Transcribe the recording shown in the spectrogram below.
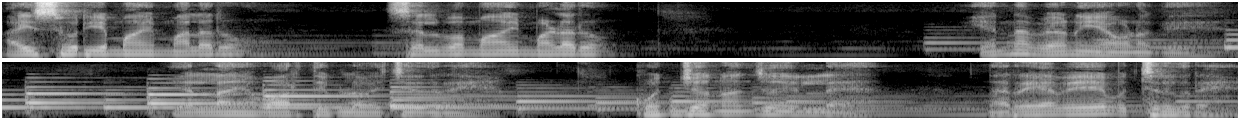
ஐஸ்வர்யமாய் மலரும். செல்வமாய் மலரும். என்ன வேணும் உனக்கு? எல்லாம் என் வார்த்தைக்குள்ளே வச்சிருக்கிறேன். கொஞ்சம் நஞ்சம் இல்லை. நிறையவே வச்சிருக்கிறேன்.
